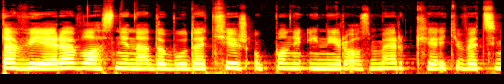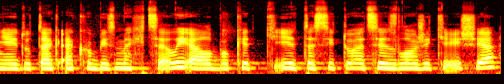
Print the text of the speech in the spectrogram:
tá viera vlastne nadobúda tiež úplne iný rozmer, keď veci nejdu tak, ako by sme chceli, alebo keď je tá situácia zložitejšia.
